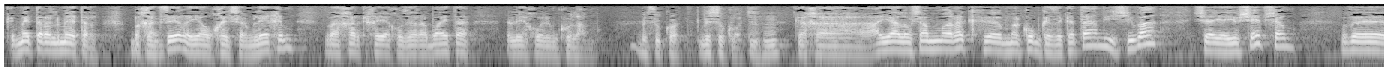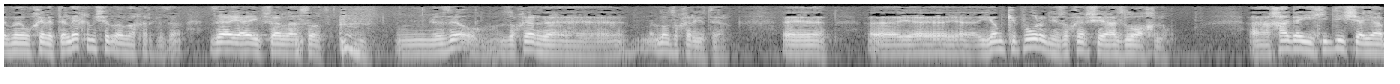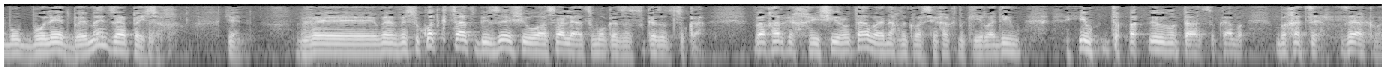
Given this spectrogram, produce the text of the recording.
מטר על מטר בחצר, היה אוכל שם לחם, ואחר כך היה חוזר הביתה לאכול עם כולם. בסוכות. בסוכות. מהמם. ככה, היה לו שם רק מקום כזה קטן, ישיבה, שהיה יושב שם ו- ואוכל את הלחם שלו, ואחר כך זה, זה היה אפשר לעשות. זהו, זוכר, אה, לא זוכר יותר. אה, אה, יום כיפור, אני זוכר שאז לא אכלו. החג היחידי שהיה בו בולט באמת זה הפסח, כן. וסוכות קצת בזה שהוא עשה לעצמו כזאת, סוכה. ואחר כך השאיר אותה, ואנחנו כבר שיחקנו כילדים עם, אותו, עם אותה סוכה בחצר, זה הכל.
